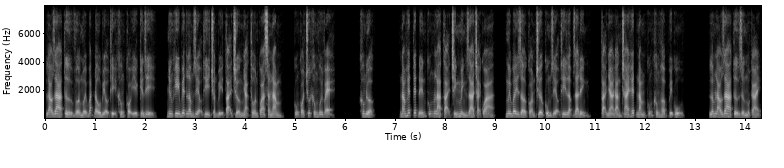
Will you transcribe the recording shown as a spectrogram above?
Lao gia tử vừa mới bắt đầu biểu thị không có ý kiến gì nhưng khi biết lâm diệu thi chuẩn bị tại trường nhạc thôn qua sang năm, cũng có chút không vui vẻ. Không được. Năm hết tết đến cũng là tại chính mình ra trải qua, ngươi bây giờ còn chưa cùng diệu thi lập gia đình, tại nhà đàn trai hết năm cũng không hợp quy củ. Lâm lão gia tử dừng một cái,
